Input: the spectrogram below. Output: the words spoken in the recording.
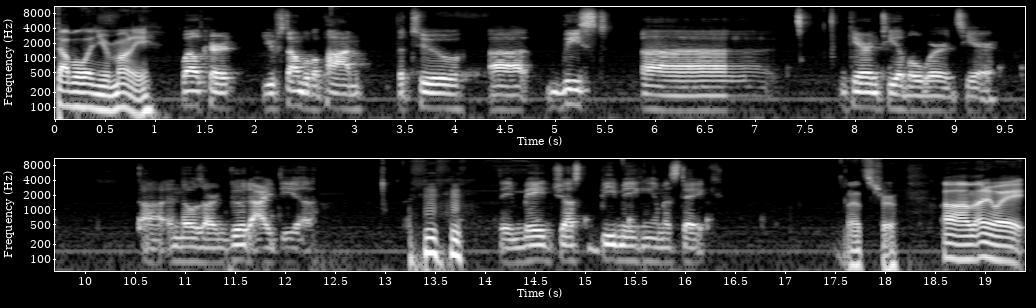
double in your money. Well, Kurt, you've stumbled upon the two uh, least uh, guaranteeable words here, uh, and those are good idea. they may just be making a mistake. That's true. Um, anyway,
